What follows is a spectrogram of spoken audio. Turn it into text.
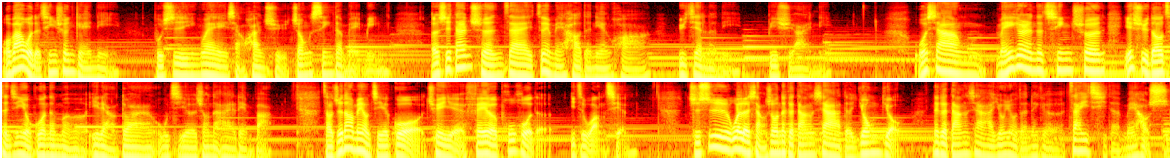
我把我的青春给你，不是因为想换取忠心的美名，而是单纯在最美好的年华遇见了你，必须爱你。我想每一个人的青春，也许都曾经有过那么一两段无疾而终的爱恋吧。早知道没有结果，却也飞蛾扑火的一直往前，只是为了享受那个当下的拥有，那个当下拥有的那个在一起的美好时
